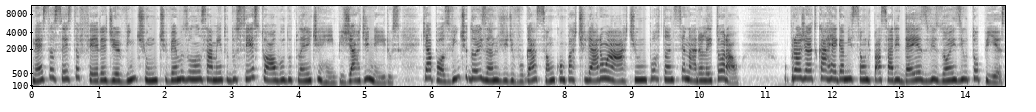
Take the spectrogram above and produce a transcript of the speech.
Nesta sexta-feira, dia 21, tivemos o lançamento do sexto álbum do Planet Hemp, Jardineiros, que após 22 anos de divulgação compartilharam a arte em um importante cenário eleitoral. O projeto carrega a missão de passar ideias, visões e utopias,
